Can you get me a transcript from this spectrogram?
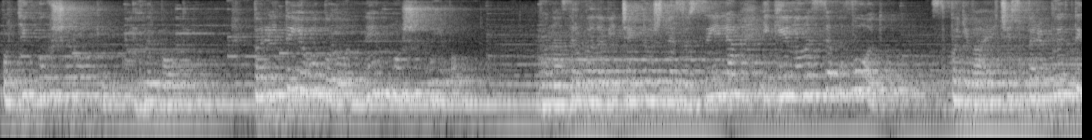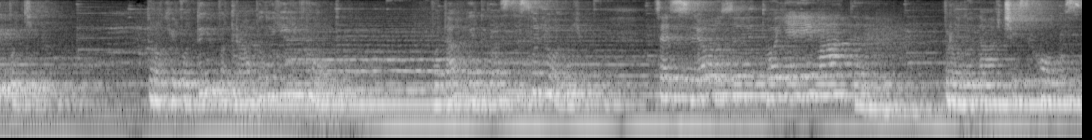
потік був широким і глибоким. Перейти його було неможливо. Вона зробила відчайдушне зусилля і кинулася у воду, сподіваючись перепливти потік. Трохи води потрапило їй в рот. Вода видалася солоною. Це сльози твоєї матері. Пролунав чийсь голос,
